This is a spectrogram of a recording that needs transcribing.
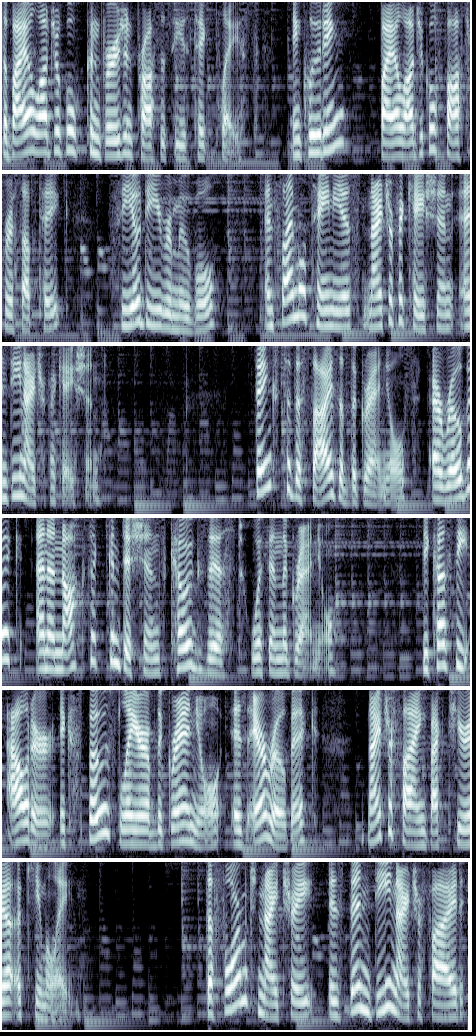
the biological conversion processes take place, including biological phosphorus uptake, COD removal, and simultaneous nitrification and denitrification. Thanks to the size of the granules, aerobic and anoxic conditions coexist within the granule. Because the outer, exposed layer of the granule is aerobic, nitrifying bacteria accumulate. The formed nitrate is then denitrified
